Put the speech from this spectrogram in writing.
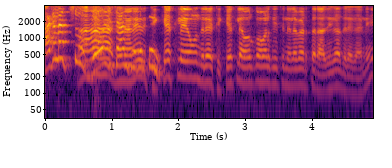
తగలచ్చు. టికెట్లు ఏముందిలే. టికెట్లు ఎవరికో వాళ్ళకి ఇచ్చి నిలబెడతారు. అది కాదులే కానీ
